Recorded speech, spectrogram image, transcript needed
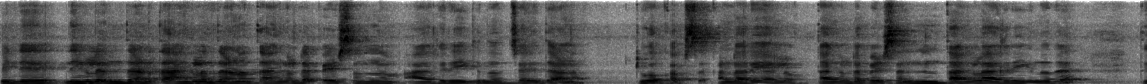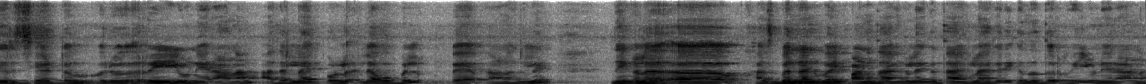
പിന്നെ നിങ്ങൾ എന്താണ് താങ്കൾ എന്താണ് താങ്കളുടെ പേഴ്സണും ആഗ്രഹിക്കുന്നത്? വെച്ചാൽ ഇതാണ്. ടു കപ്സ് കണ്ടറിയാലോ. താങ്കളുടെ പേഴ്സണിൽ താങ്കൾ ആഗ്രഹിക്കുന്നത് തീർച്ചയായിട്ടും ഒരു റീയൂണിയൻ ആണ്. അതല്ല ഇപ്പോൾ ലവബിൾ ആണെങ്കിൽ നിങ്ങൾ ഹസ്ബൻഡ് ആൻഡ് വൈഫാണ് താങ്കളെങ്കിൽ താങ്കൾ ആഗ്രഹിക്കുന്നത് റീയൂണിയൻ ആണ്.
